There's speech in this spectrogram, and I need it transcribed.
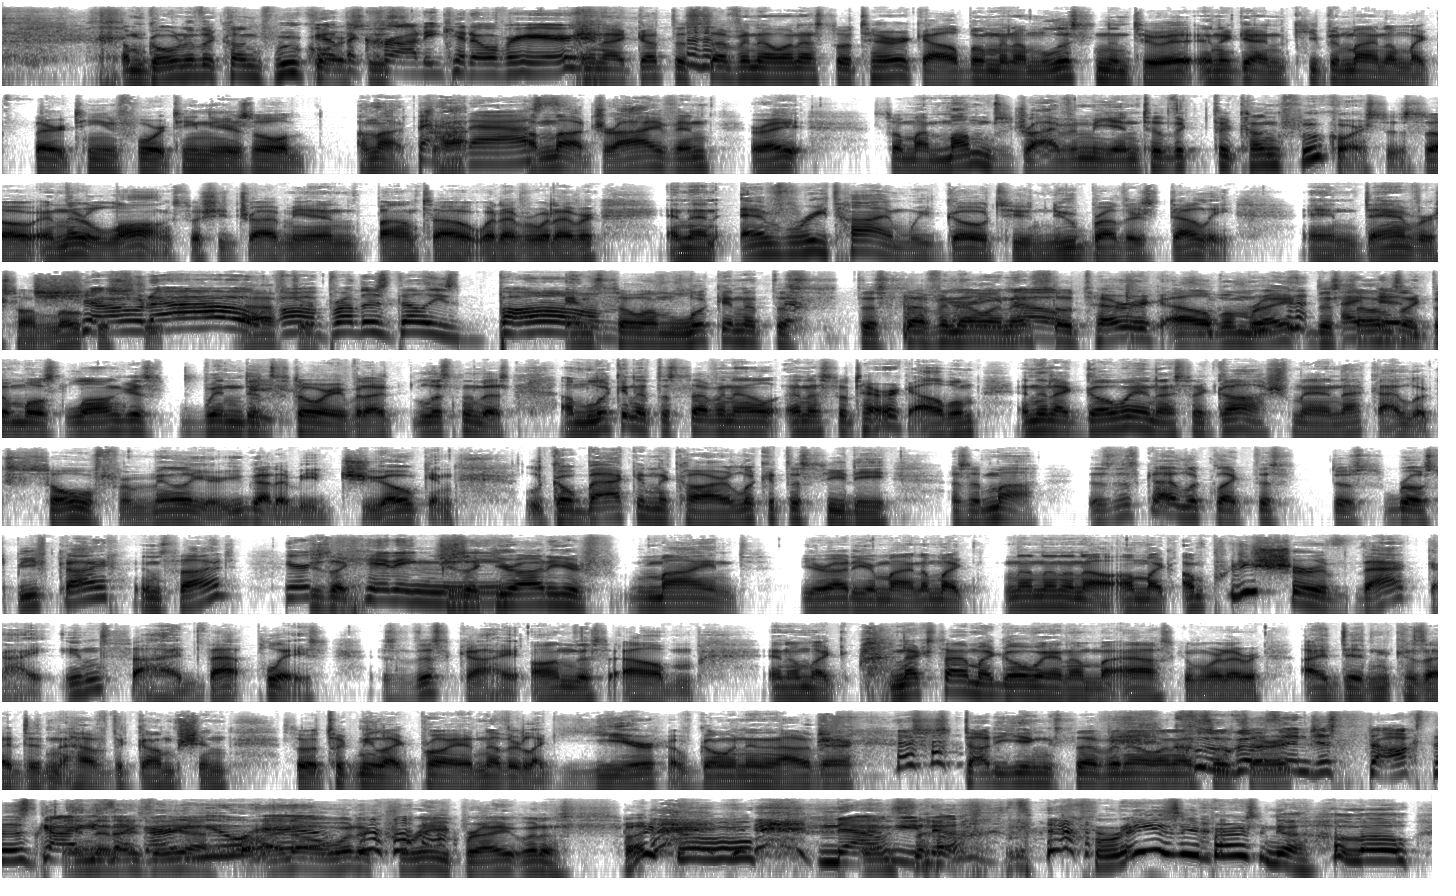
I'm going to the Kung Fu courses. Got the Karate Kid over here. and I got the 7L and Esoteric album and I'm listening to it. And again, keep in mind, I'm like 13, 14 years old. I'm not, dri- Badass. I'm not driving, right? So my mom's driving me into the, the kung fu courses. So, and they're long. So she'd drive me in, bounce out, whatever, whatever. And then every time we'd go to New Brothers Deli in Danvers on Locust Shout Street out! Oh, after. Oh, Brothers Deli's bomb. And so I'm looking at the the Seven L and. Esoteric album, right? This sounds like the most longest winded story, but I listen to this. I'm looking at the Seven L and Esoteric album, and then I go in. I said, "Gosh, man, that guy looks so familiar. You got to be joking." Go back in the car, look at the CD. I said, "Ma." Does this guy look like this this roast beef guy inside? You're she's like, kidding me. She's like, you're out of your mind. You're out of your mind. I'm like, no, no, no, no. I'm like, I'm pretty sure that guy inside that place is this guy on this album. And I'm like, next time I go in, I'm gonna ask him or whatever. I didn't because I didn't have the gumption. So it took me like probably another like year of going in and out of there, studying 7L and Who goes and just stalks this guy? And He's like, I say, "Are yeah, you him?" I know what a creep, right? What a psycho. Now And he so- knows. crazy person. Yeah, hello,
